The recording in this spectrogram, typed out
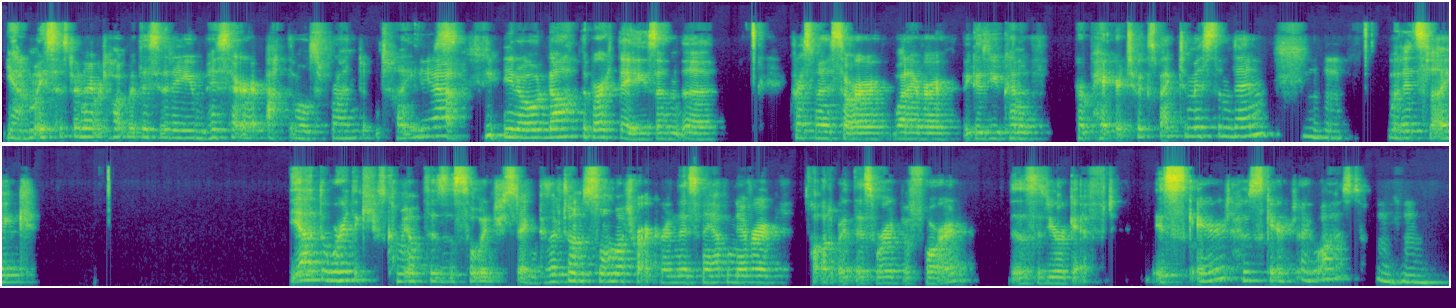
yeah, my sister and I were talking about this the other day. You miss her at the most random times. Yeah. You know, not the birthdays and the Christmas or whatever, because you kind of prepared to expect to miss them then. Mhm. But it's like, yeah, the word that keeps coming up, this is so interesting because I've done so much work around this and I have never thought about this word before. This is your gift. Is scared, how scared I was. Mhm.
